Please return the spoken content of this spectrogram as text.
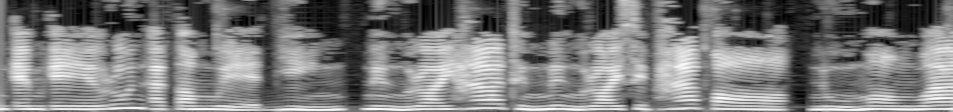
MMA รุ่นอะตอมเวทหญิง 105-115 ปอนด์ หนูมองว่า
